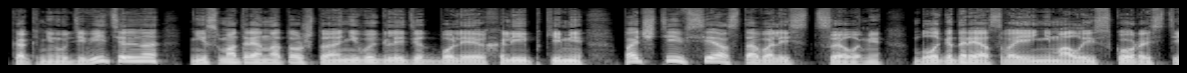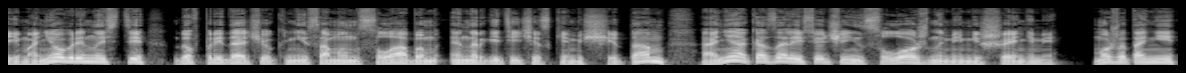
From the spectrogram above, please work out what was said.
как ни удивительно, несмотря на то, что они выглядят более хлипкими, почти все оставались целыми, благодаря своей немалой скорости и маневренности, да в придачу к не самым слабым энергетическим щитам, они оказались очень сложными мишенями. Может, они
